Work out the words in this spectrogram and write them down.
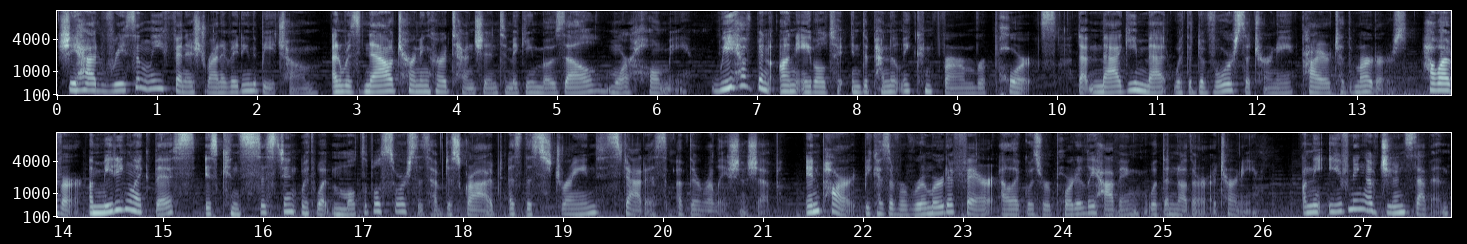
She had recently finished renovating the beach home and was now turning her attention to making Moselle more homey. We have been unable to independently confirm reports that Maggie met with a divorce attorney prior to the murders. However, a meeting like this is consistent with what multiple sources have described as the strained status of their relationship, in part because of a rumored affair Alec was reportedly having with another attorney. On the evening of June 7th,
